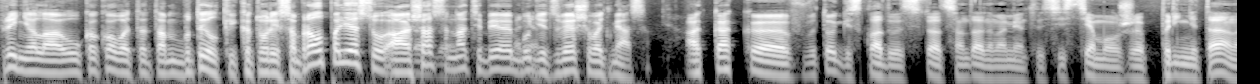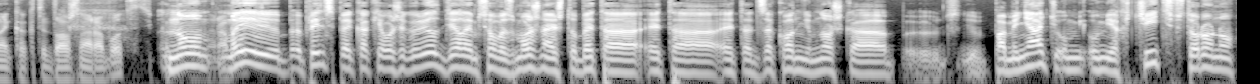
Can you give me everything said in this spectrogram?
приняла у какого-то там бутылки, который собрал по лесу, а да, сейчас да. она тебе Понятно. будет взвешивать мясо. А как э, в итоге складывается ситуация на данный момент? Система уже принята, она как-то должна работать? ну, мы, в принципе, как я уже говорил, делаем все возможное, чтобы это, это, этот закон немножко э, поменять, умягчить в сторону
